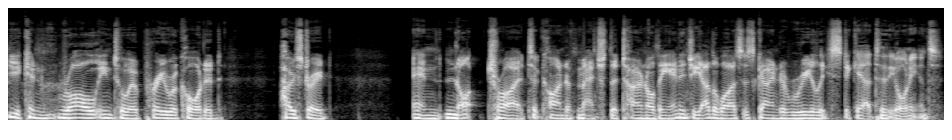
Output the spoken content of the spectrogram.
you can roll into a pre recorded host read and not try to kind of match the tone or the energy. Otherwise, it's going to really stick out to the audience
